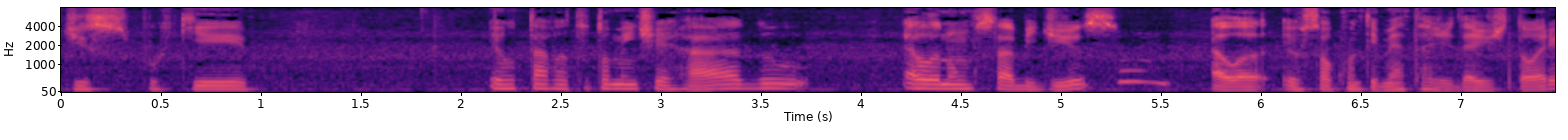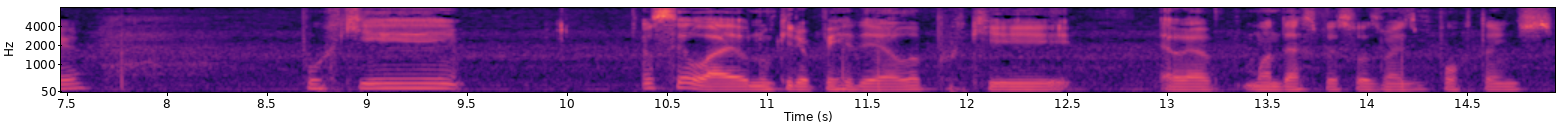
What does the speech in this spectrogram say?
disso porque eu tava totalmente errado. Ela não sabe disso. Ela, eu só contei metade da história porque eu sei lá, eu não queria perder ela porque ela é uma das pessoas mais importantes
